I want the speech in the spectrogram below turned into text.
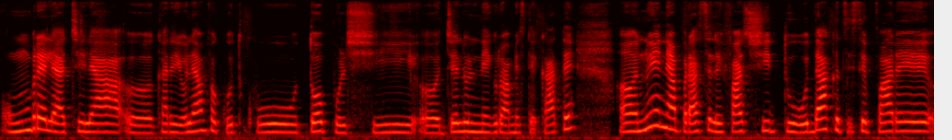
umbrele acelea uh, care eu le-am făcut cu topul și uh, gelul negru amestecate, nu e neapărat să le faci și tu dacă ți se pare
